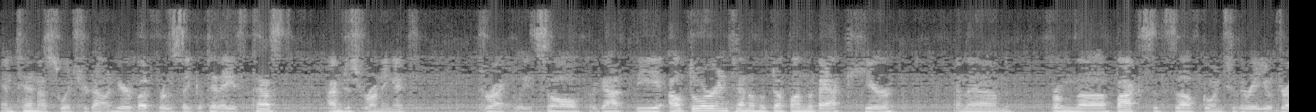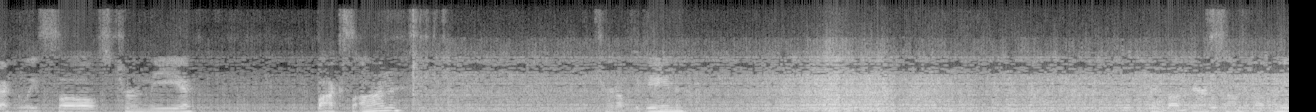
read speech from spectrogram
antenna switcher down here, but for the sake of today's test, I'm just running it directly. So I got the outdoor antenna hooked up on the back here, and then from the box itself going to the radio directly. So let's turn the box on, turn up the gain. Right about there, sounds about right.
